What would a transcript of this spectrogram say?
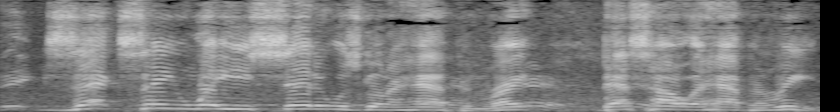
The exact same way he said it was going to happen, right? That's how it happened. Read.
